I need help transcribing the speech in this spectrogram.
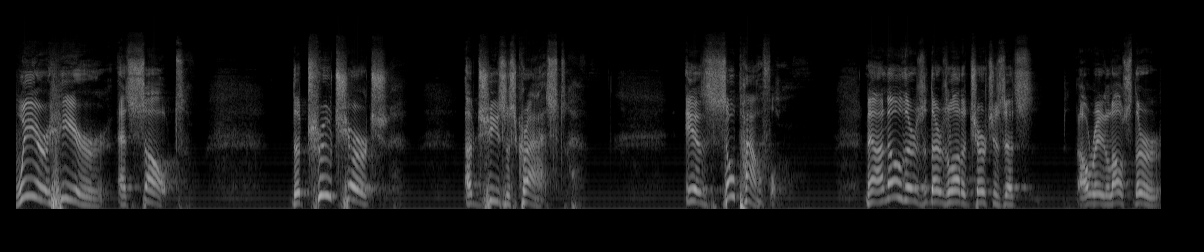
we are here as salt. The true church of Jesus Christ is so powerful. Now I know there's there's a lot of churches that's already lost their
